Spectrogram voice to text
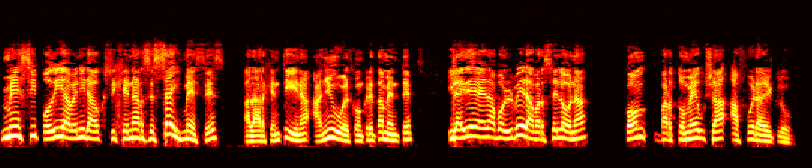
Messi podía venir a oxigenarse seis meses a la Argentina, a Newell's concretamente, y la idea era volver a Barcelona con Bartomeu ya afuera del club.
